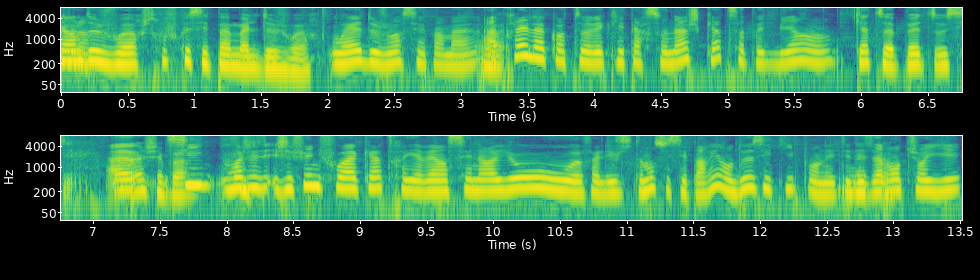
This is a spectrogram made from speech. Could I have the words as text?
table. bien deux joueurs. Je trouve que c'est pas mal deux joueurs. Ouais, deux joueurs c'est pas mal. Ouais. Après là, quand euh, avec les personnages, 4 ça peut être bien. hein. Quatre ça peut être aussi. Euh, ouais, je sais pas. Si, moi j'ai fait une fois à 4, il y avait un scénario où il fallait justement se séparer en deux équipes. On était des aventuriers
